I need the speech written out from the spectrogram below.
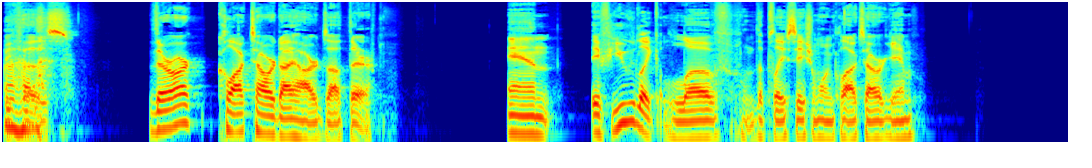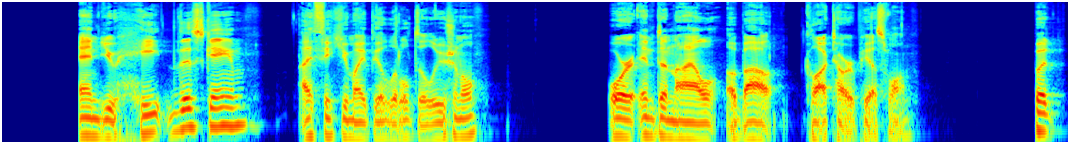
because there are clock tower diehards out there, and if you like love the PlayStation One clock tower game, and you hate this game, I think you might be a little delusional or in denial about clock tower PS1. But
